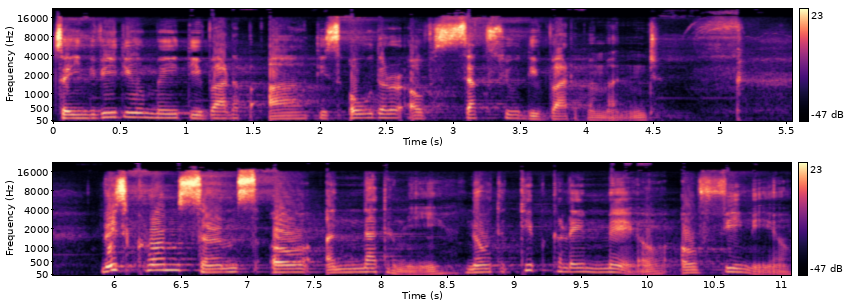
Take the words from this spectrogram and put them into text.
the individual may develop a disorder of sexual development. With chromosomes or anatomy not typically male or female,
